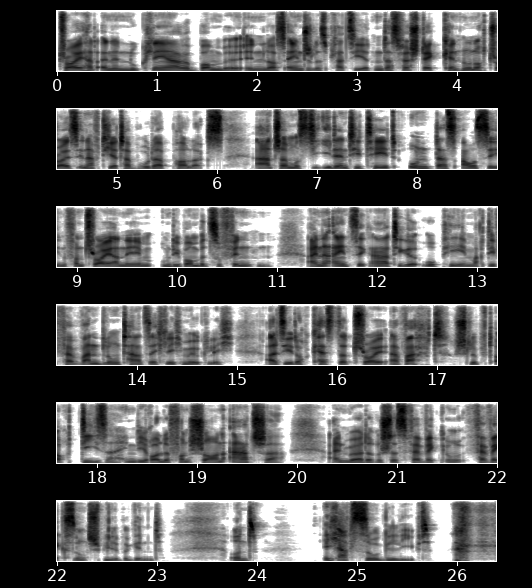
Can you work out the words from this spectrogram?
Troy hat eine nukleare Bombe in Los Angeles platziert und das Versteck kennt nur noch Troys inhaftierter Bruder Pollux. Archer muss die Identität und das Aussehen von Troy annehmen, um die Bombe zu finden. Eine einzigartige OP macht die Verwandlung tatsächlich möglich. Als jedoch Kester Troy erwacht, schlüpft auch dieser in die Rolle von Sean Archer. Ein mörderisches Verwe Verwechslungsspiel beginnt. Und ich hab's so geliebt.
